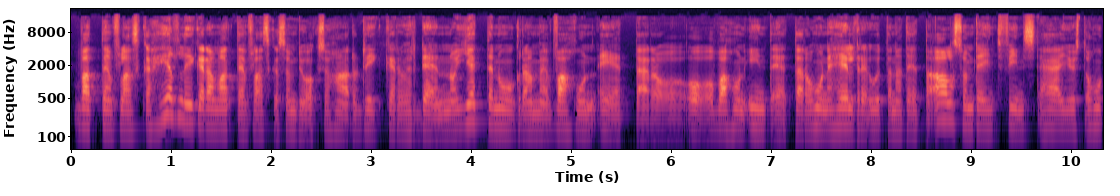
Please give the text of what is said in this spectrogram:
vattenflaska, helt likadan vattenflaska som du också har och dricker ur den och jättenoggrann med vad hon äter och, och, och vad hon inte äter och hon är hellre utan att äta alls om det inte finns det här just och hon,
